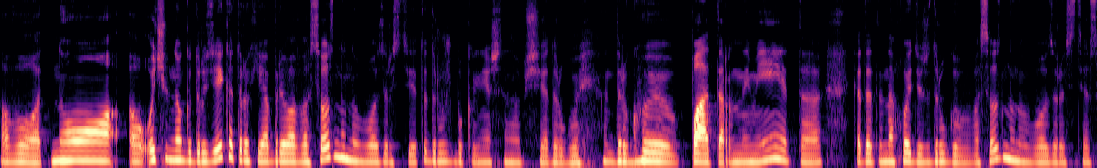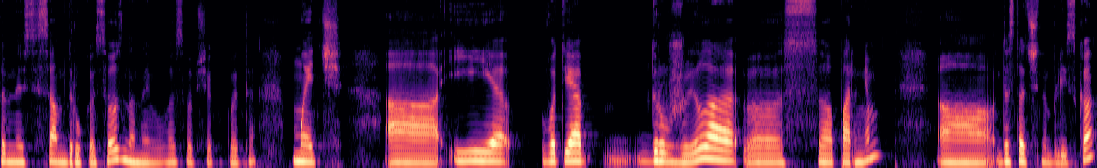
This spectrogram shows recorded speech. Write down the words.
Вот. Но а, очень много друзей, которых я обрела в осознанном возрасте, эта дружба, конечно, вообще другой, другой паттерн имеет. А, когда ты находишь друга в осознанном возрасте, особенно если сам друг осознанный, у вас вообще какой-то матч а, и вот я дружила э, с парнем а, достаточно близко.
